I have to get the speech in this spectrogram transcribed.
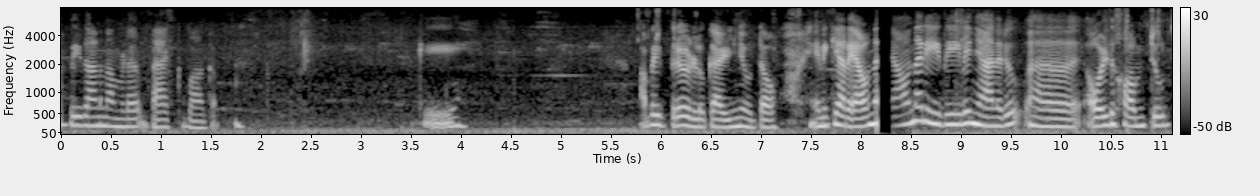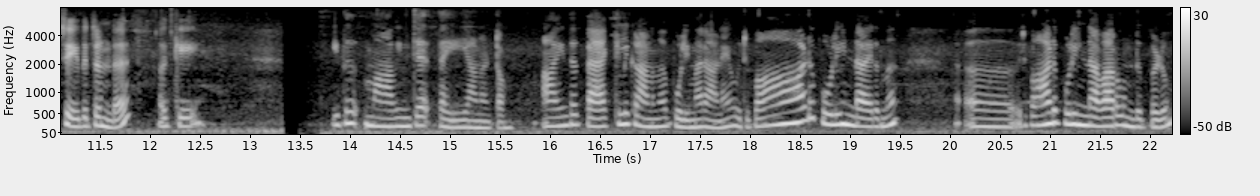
അപ്പോൾ ഇതാണ് നമ്മുടെ ബാക്ക് ഭാഗം. ഓക്കെ അപ്പോൾ ഇത്രയേ ഉള്ളൂ കഴിഞ്ഞു കേട്ടോ എനിക്കറിയാവുന്ന അറിയാവുന്ന രീതിയിൽ ഞാനൊരു ഓൾഡ് ഹോം ടൂർ ചെയ്തിട്ടുണ്ട്. ഓക്കെ ഇത് മാവിന്റെ തൈയാണ് കേട്ടോ അതിന്റെ ബാക്കിൽ കാണുന്ന പുളിമരാണ്. ഒരുപാട് പുളി ഉണ്ടായിരുന്നു. ഒരുപാട് പുളി ഉണ്ടാവാറുണ്ട് ഇപ്പോഴും.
